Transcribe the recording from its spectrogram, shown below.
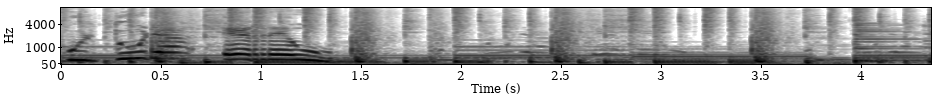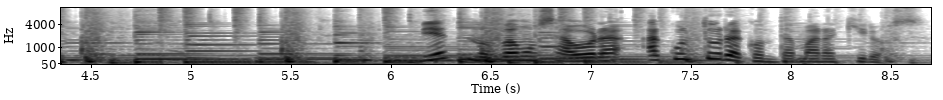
Cultura RU. Bien, nos vamos ahora a Cultura con Tamara Quirós.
